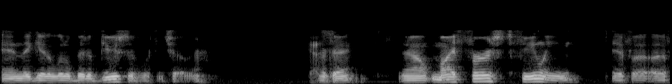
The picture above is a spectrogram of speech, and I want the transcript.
and they get a little bit abusive with each other? Yes. Okay. Now, my first feeling if a, if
